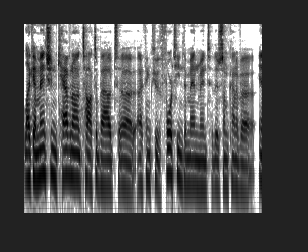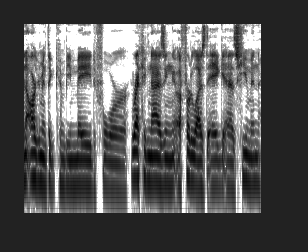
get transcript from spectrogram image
Like I mentioned, Kavanaugh talked about, uh, I think through the 14th Amendment, there's some kind of a, an argument that can be made for recognizing a fertilized egg as human.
